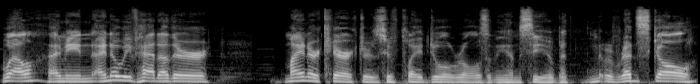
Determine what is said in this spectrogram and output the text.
well, I mean, I know we've had other minor characters who've played dual roles in the MCU, but Red Skull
